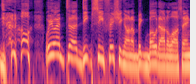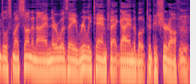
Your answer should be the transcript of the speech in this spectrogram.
You know, we went uh, deep sea fishing on a big boat out of Los Angeles, my son and I, and there was a really tan fat guy in the boat. Took his shirt off, mm,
